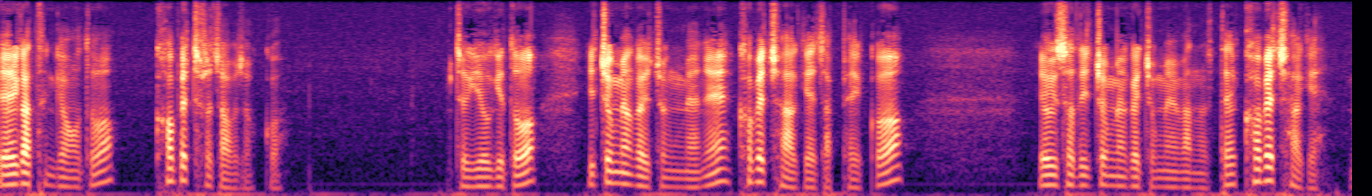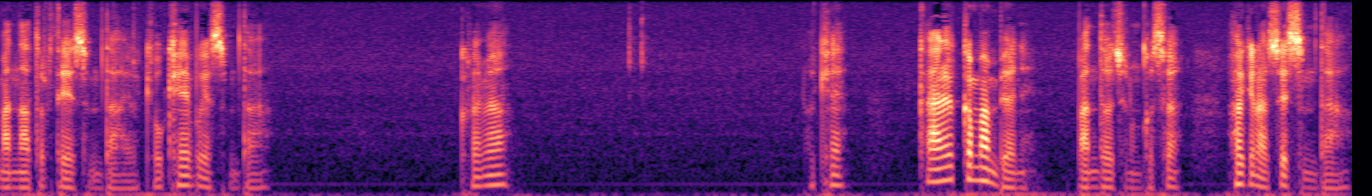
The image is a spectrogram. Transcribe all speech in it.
여기 같은 경우도 커베처로 잡아줬고 즉 여기도 이쪽 면과 이쪽 면이 커베처하게 잡혀있고 여기서도 이쪽 면과 이쪽 면이 만날 때 커베처하게 만나도록 되어 있습니다. 이렇게 오케이 해보겠습니다. 그러면 이렇게 깔끔한 면이 만들어지는 것을 확인할 수 있습니다.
